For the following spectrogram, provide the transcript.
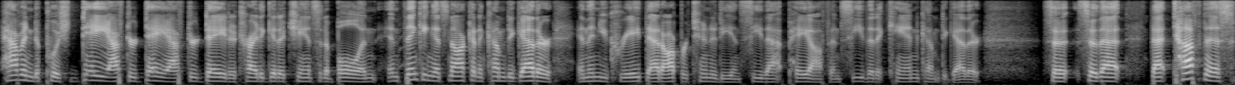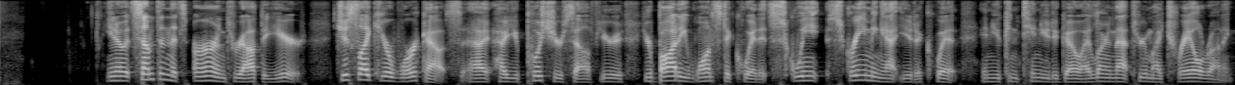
having to push day after day after day to try to get a chance at a bull and, and thinking it's not going to come together. And then you create that opportunity and see that payoff and see that it can come together. So, so that, that toughness, you know, it's something that's earned throughout the year. Just like your workouts, how, how you push yourself, your your body wants to quit. It's sque- screaming at you to quit, and you continue to go. I learned that through my trail running,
